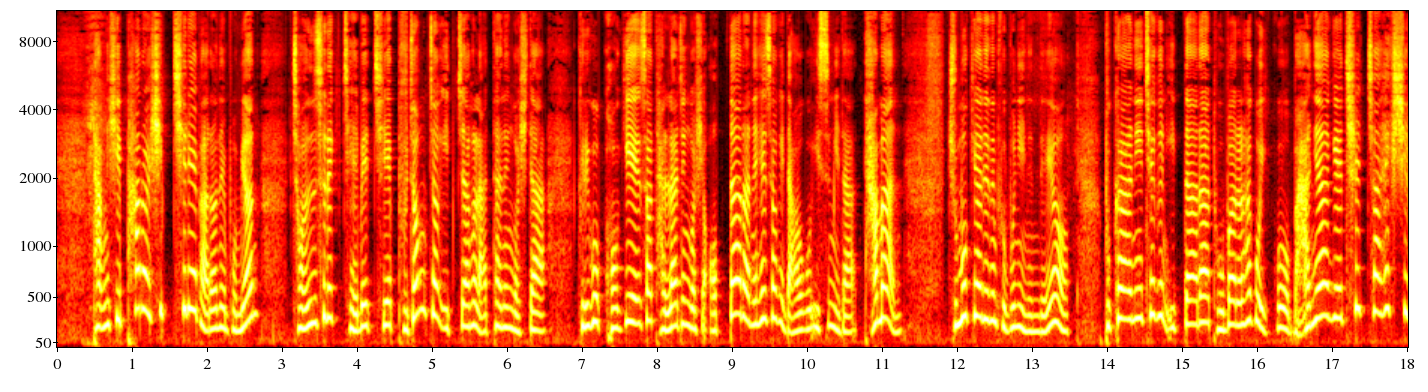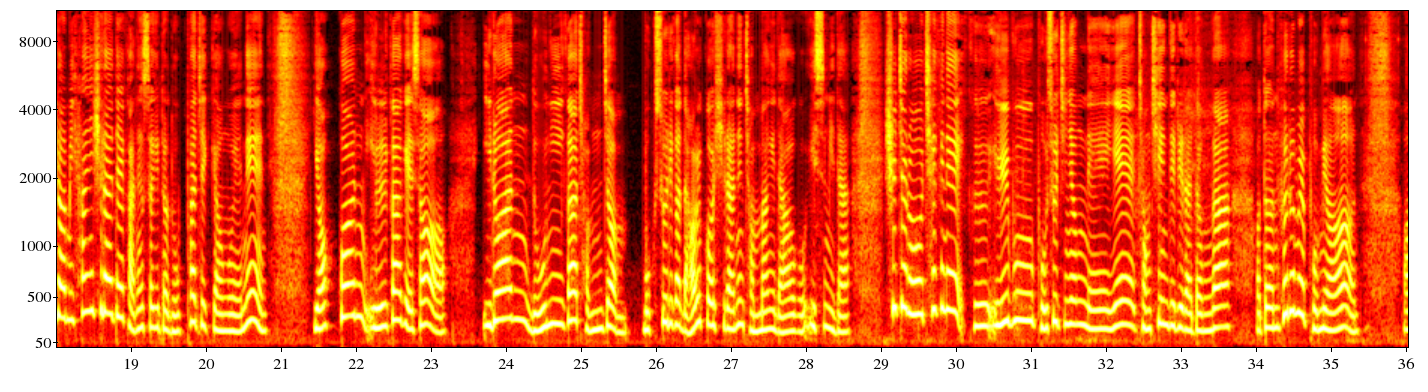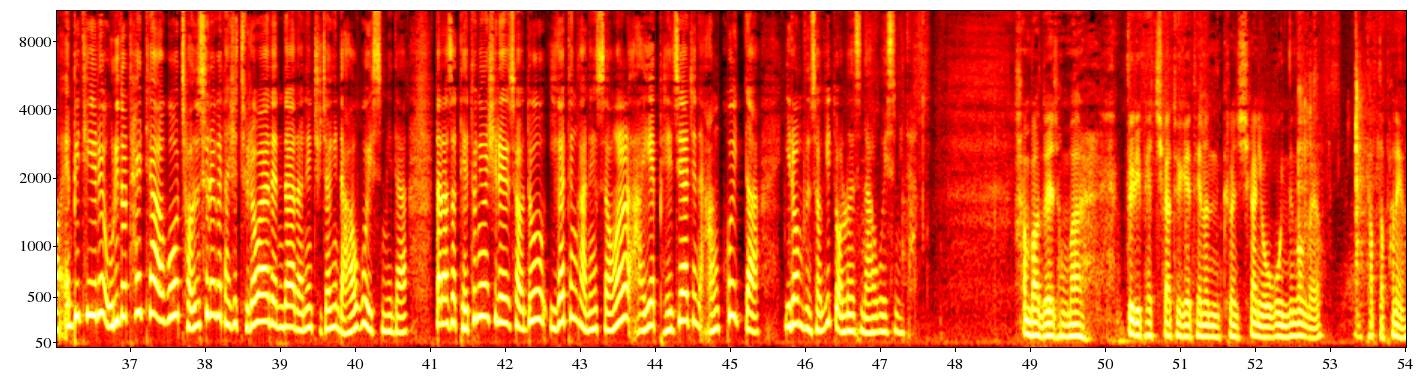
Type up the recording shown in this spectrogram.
당시 8월 17일 발언을 보면 전술핵 재배치의 부정적 입장을 나타낸 것이다. 그리고 거기에서 달라진 것이 없다라는 해석이 나오고 있습니다. 다만 주목해야 되는 부분이 있는데요. 북한이 최근 잇따라 도발을 하고 있고 만약에 7차 핵실험이 현실화될 가능성이 더 높아질 경우에는 여권 일각에서 이러한 논의가 점점 목소리가 나올 것이라는 전망이 나오고 있습니다. 실제로 최근에 그 일부 보수 진영 내의 정치인들이라던가 어떤 흐름을 보면 어, MBT를 우리도 탈퇴하고 전술핵을 다시 들어와야 된다라는 주장이 나오고 있습니다. 따라서 대통령실에서도 이 같은 가능성을 아예 배제하지는 않고 있다. 이런 분석이 또 언론에서 나오고 있습니다. 한반도에 정말 핵들이 배치가 되게 되는 그런 시간이 오고 있는 건가요? 답답하네요.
